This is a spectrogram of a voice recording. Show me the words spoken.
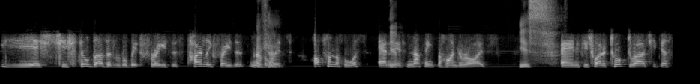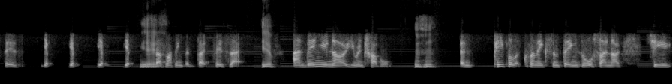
Yes, she still does it a little bit, freezes, totally freezes. In okay. other words, hops on the horse and yep. there's nothing behind her eyes. Yes. And if you try to talk to her, she just says, yep, yep, yep, yep. Yeah. Does nothing but that says that. Yep. And then you know you're in trouble. Mm-hmm. And people at clinics and things also know she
